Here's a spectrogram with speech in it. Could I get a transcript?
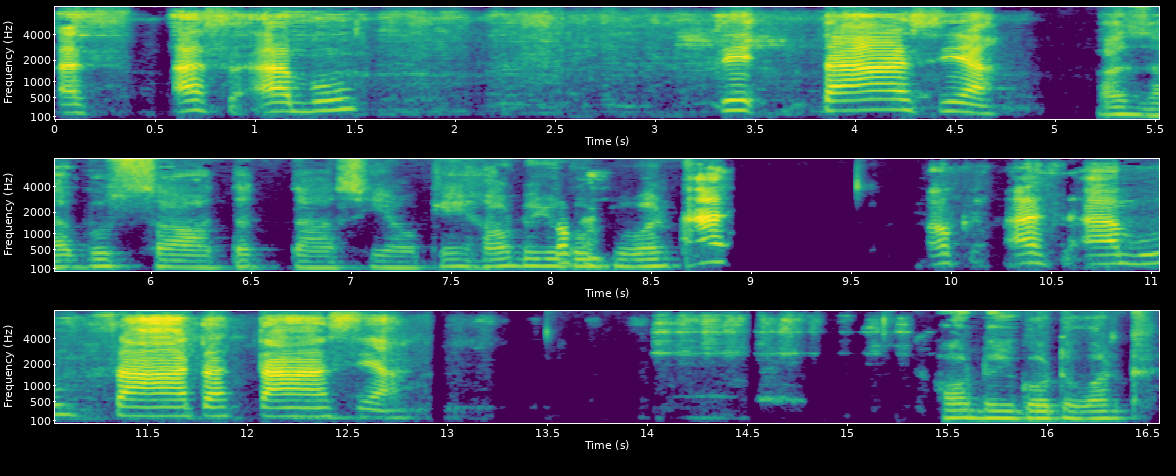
As as abu. Tasia. As abu sa tasia. Okay, how do you go to work? As أوكي أذهب ساعة تاسية How do you go to work?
